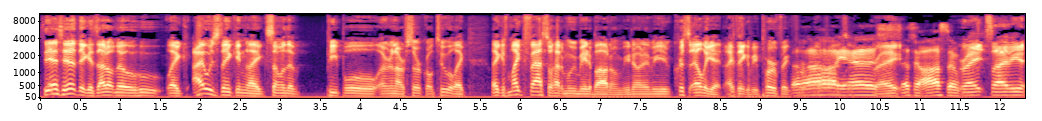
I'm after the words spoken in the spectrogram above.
See, that's the other thing is I don't know who. Like, I was thinking like some of the people are in our circle too. Like, like if Mike Fassel had a movie made about him, you know what I mean? Chris Elliott, I think would be perfect. For Oh Fassel, yes, right, that's awesome. right. So I mean,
